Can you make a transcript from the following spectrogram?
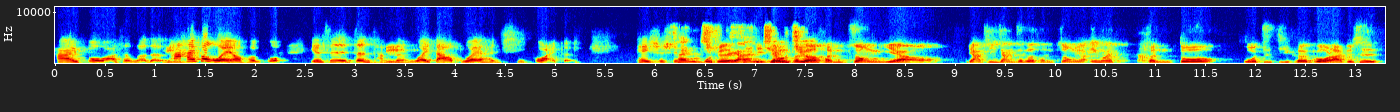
哎，Highball 啊什么的。它、嗯、Highball 我也有喝过，也是正常的味道，嗯、不会很奇怪的，可以试试看。我觉得雅琪讲这个很重要。雅琪讲这个很重要，因为很多我自己喝过啦，就是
